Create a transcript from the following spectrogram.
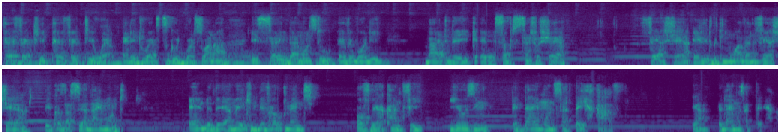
Perfectly, perfectly well. And it works good. Botswana is selling diamonds to everybody, but they get substantial share, fair share, a little bit more than fair share, because that's their diamond. And they are making development of their country using the diamonds that they have. Yeah, the diamonds they have.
